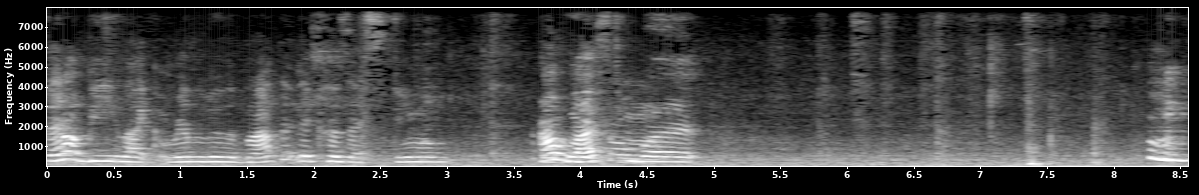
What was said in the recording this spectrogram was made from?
They don't be like really really. I they because they steam them. I don't like them, but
